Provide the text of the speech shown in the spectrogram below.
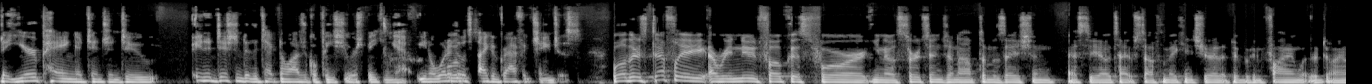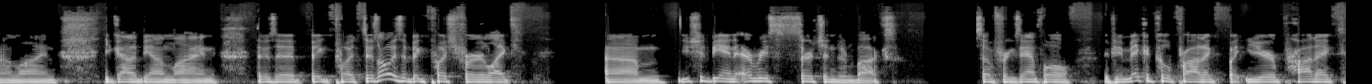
that you're paying attention to in addition to the technological piece you were speaking at? You know what are well, those psychographic changes? Well there's definitely a renewed focus for you know search engine optimization seo type stuff making sure that people can find what they're doing online. You got to be online. There's a big push there's always a big push for like um, you should be in every search engine box so for example if you make a cool product but your product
